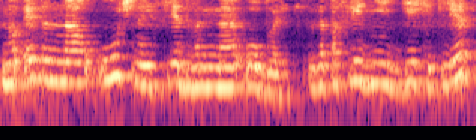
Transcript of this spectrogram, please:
но это научно исследованная область. За последние 10 лет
